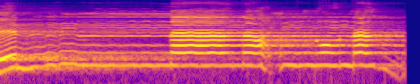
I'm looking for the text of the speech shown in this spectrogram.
إِنَّا نَحْنُ تَنزِيلًا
